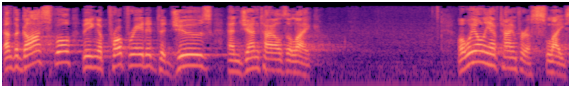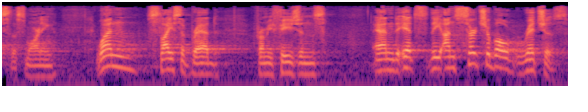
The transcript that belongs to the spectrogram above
and the gospel being appropriated to Jews and Gentiles alike. Well, we only have time for a slice this morning. One slice of bread from Ephesians and it's the unsearchable riches,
